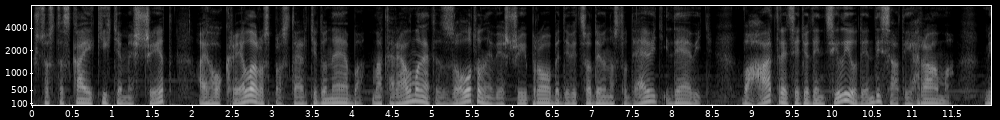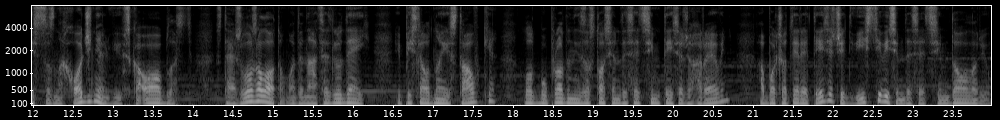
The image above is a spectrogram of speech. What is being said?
що стискає кігтями щит, а його крила розпростерті до неба. Матеріал монети золото найвищої проби 999,9, вага 31,1 грам. Місце знаходження Львівська область. Стежило за лотом 11 людей, і після одної ставки лот був проданий за 177 тисяч гривень або 4287 доларів.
